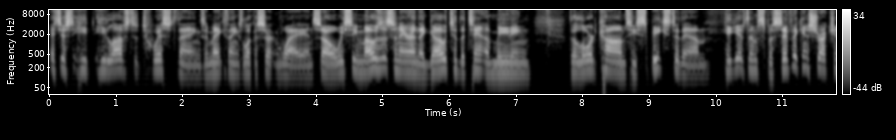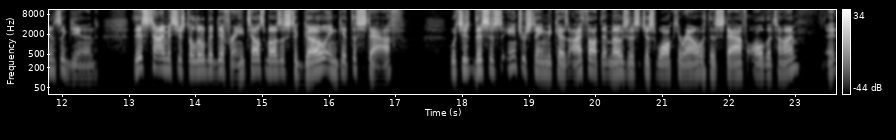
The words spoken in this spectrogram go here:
it's just he he loves to twist things and make things look a certain way and so we see moses and aaron they go to the tent of meeting the lord comes he speaks to them he gives them specific instructions again this time it's just a little bit different he tells moses to go and get the staff which is this is interesting because I thought that Moses just walked around with his staff all the time. And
